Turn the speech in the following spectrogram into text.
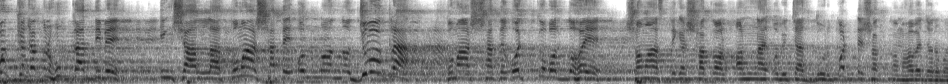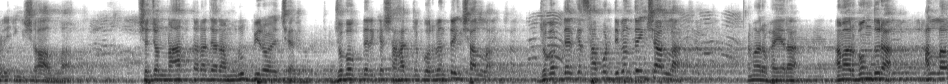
পক্ষে যখন হুঙ্কার দিবে, ইনশাআল্লাহ তোমার সাথে অন্য অন্য যুবকরা তোমার সাথে ঐক্যবদ্ধ হয়ে সমাজ থেকে সকল অন্যায় অবিচার দূর করতে সক্ষম হবে জোর বলি ইনশাআল্লাহ। সেজন্য আপনারা যারা মুরব্বী রয়েছেন, যুবকদেরকে সাহায্য করবেন তো ইনশাআল্লাহ। যুবকদেরকে সাপোর্ট দিবেন তো ইনশাআল্লাহ। আমার ভাইয়েরা, আমার বন্ধুরা, আল্লাহ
